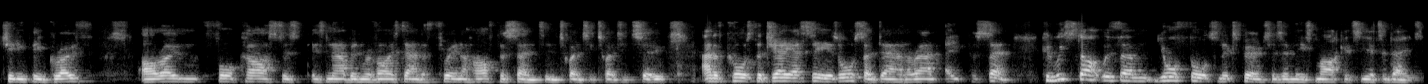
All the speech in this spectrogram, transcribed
GDP growth. Our own forecast has, has now been revised down to 3.5% in 2022. And of course, the JSE is also down around 8%. Could we start with um, your thoughts and experiences in these markets year to date?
